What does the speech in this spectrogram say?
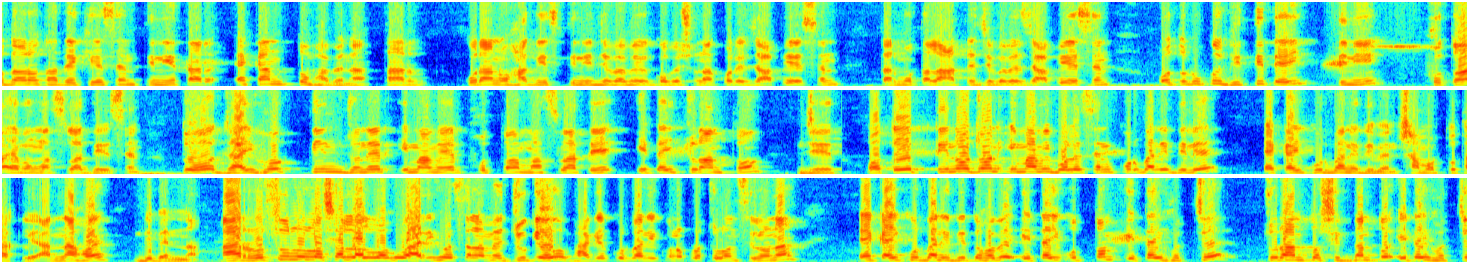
উদারতা দেখিয়েছেন তিনি তার একান্ত ভাবে না, তার কোরআন ও হাদিস তিনি যেভাবে গবেষণা করে যা পেয়েছেন, তার মোতালাতে যেভাবে যা পেয়েছেন অতটুকু ভিত্তিতেই তিনি ফতোয়া এবং মাসলা দিয়েছেন। তো যাই হোক, তিনজনের ইমামের ফতোয়া, মাসলাতে এটাই চূড়ান্ত যে অতএব তিনজন ইমামই বলেছেন, কুরবানি দিলে একাই কুরবানি দিবেন, সামর্থ্য থাকলে, আর না হয় দিবেন না। আর রসুল্লাহ সাল্লাহু আলী সাল্লামের যুগেও ভাগে কুরবানি কোনো প্রচলন ছিল না, একাই কুরবানি দিতে হবে, এটাই উত্তম, এটাই হচ্ছে চূড়ান্ত সিদ্ধান্ত, এটাই হচ্ছে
